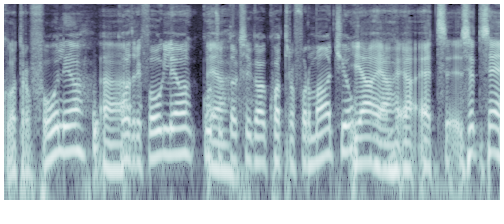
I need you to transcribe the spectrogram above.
Quadrofolio äh, Quadrifoglio kutsutakse ja. ka Quattroformaggio. ja, ja, ja et see, see,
